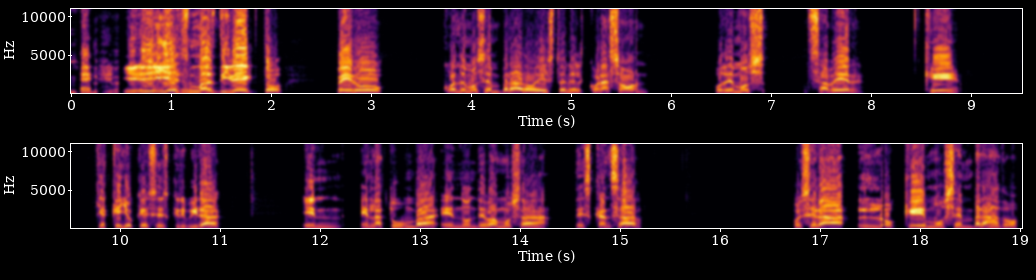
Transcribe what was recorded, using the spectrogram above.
y, es más directo, pero cuando hemos sembrado esto en el corazón, podemos saber que, que aquello que se escribirá en, en la tumba en donde vamos a descansar, pues será lo que hemos sembrado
